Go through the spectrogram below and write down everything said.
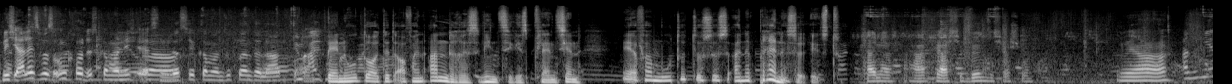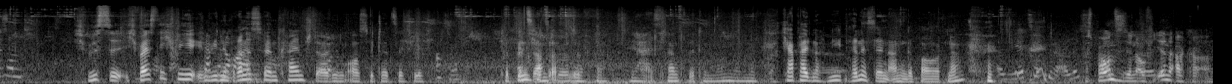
Nicht alles, was Unkraut ist, kann man nicht essen. Das hier kann man super in Salat machen. Benno deutet auf ein anderes winziges Pflänzchen. Er vermutet, dass es eine Brennnessel ist. Kleine Härchen bilden sich ja schon. Ja. Also hier sind Ich wüsste, ich weiß nicht, wie, wie eine Brennnessel im Keimstadium aussieht tatsächlich. Da bin Als ich jetzt auch so. Ja, als Landwirtin. Ich habe halt noch nie Brennnesseln angebaut, ne? Was bauen Sie denn auf Ihren Acker an?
